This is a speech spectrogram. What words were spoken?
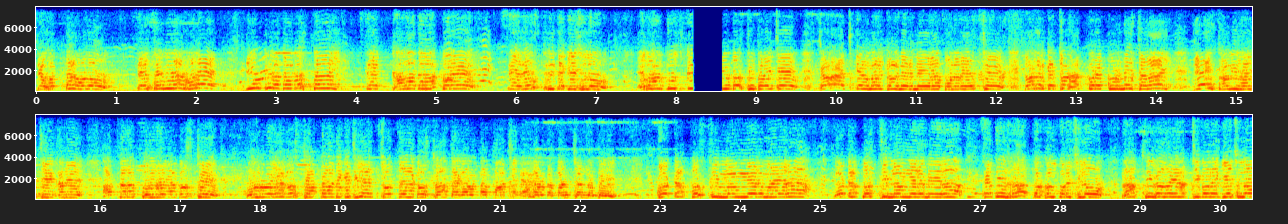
যে হত্যা হলো, যে সেমিনার হলে ডিউটিরত অবস্থায় সে খাওয়া দাওয়া করে সে রেস্ট নিতে গিয়েছিল। এবং উপস্থিত হয়েছে। যারা আজকে আমার গ্রামের মেয়েরা, বোনেরা এসছে, তাদেরকে জোরহাট করে কুর্নিশ জানাই যে সামিল হয়েছে এখানে। আপনারা পনেরোই আগস্টে পনেরোই আগস্টে আপনারা দেখেছিলেন, চোদ্দই আগস্ট রাত এগারোটা পাঁচ এগারোটা পঞ্চান্নতে পশ্চিমবঙ্গের মেয়েরা সেদিন রাত দখল করেছিল। রাত্রিবেলায় আর্জি করে গিয়েছিল।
